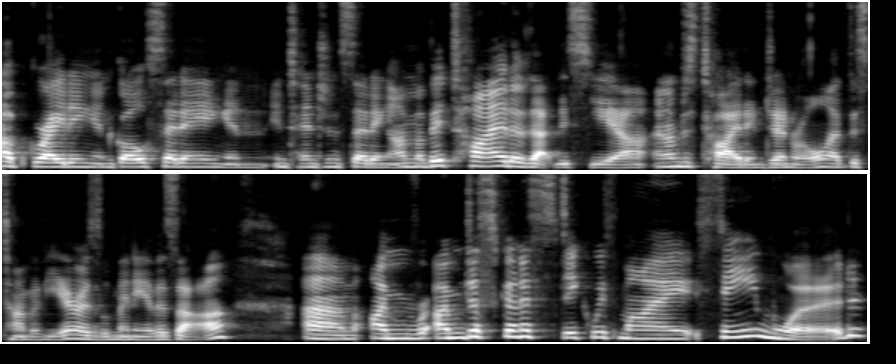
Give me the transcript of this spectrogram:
upgrading and goal setting and intention setting. I'm a bit tired of that this year, and I'm just tired in general at this time of year, as many of us are. Um, I'm I'm just going to stick with my theme word,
